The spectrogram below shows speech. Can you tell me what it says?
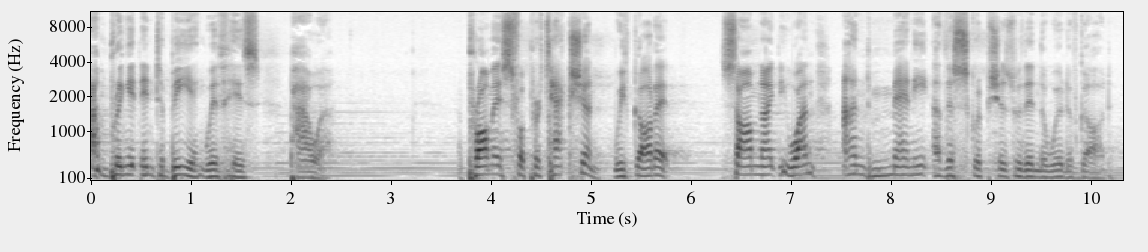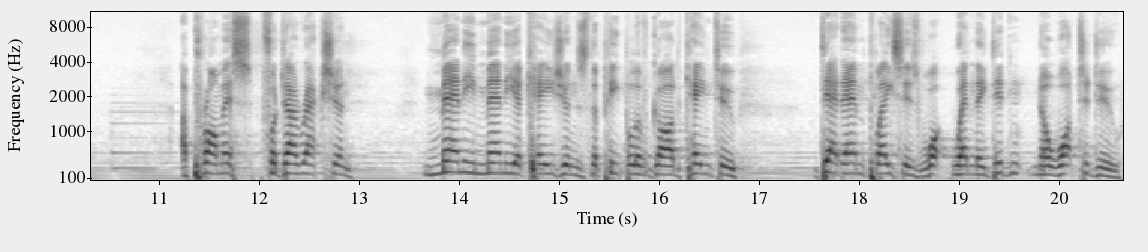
and bring it into being with his power. A promise for protection, we've got it. Psalm 91 and many other scriptures within the Word of God. A promise for direction. Many, many occasions the people of God came to dead end places when they didn't know what to do.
